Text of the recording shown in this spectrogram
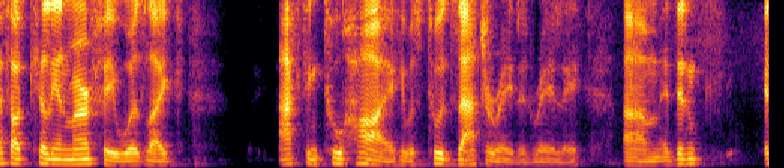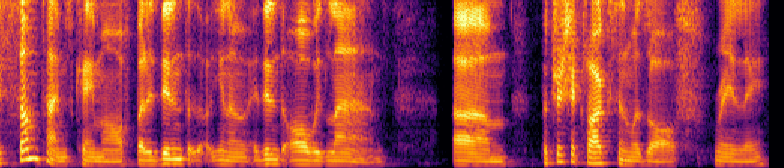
I thought Cillian Murphy was like acting too high. He was too exaggerated. Really, um, it didn't. It sometimes came off, but it didn't. You know, it didn't always land. Um, Patricia Clarkson was off. Really.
